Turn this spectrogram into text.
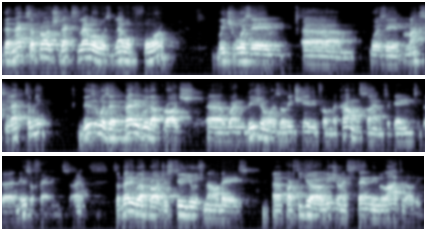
the next approach, next level was level four, which was a uh, was a maxillectomy. This was a very good approach uh, when lesion was originated from the common sinus again to the nasopharynx. Right, it's a very good approach. It's still used nowadays, uh, particularly lesion extending laterally.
